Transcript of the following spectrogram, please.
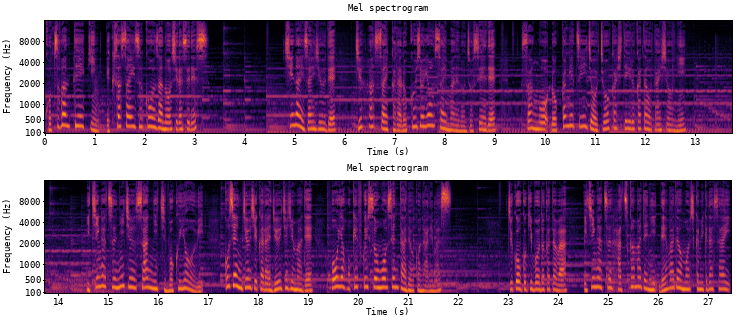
骨盤底筋エクササイズ講座のお知らせです。市内在住で18歳から64歳までの女性で産後6ヶ月以上超過している方を対象に1月23日木曜日午前10時から11時まで法や保健福祉総合センターで行われます。受講ご希望の方は1月20日までに電話でお申し込みください。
